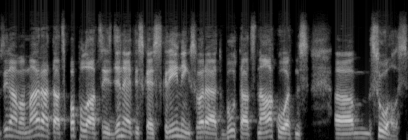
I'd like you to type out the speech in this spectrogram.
zināmā mērā tāds populācijas ģenētiskais skrīnings varētu būt tāds nākotnes um, solis.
